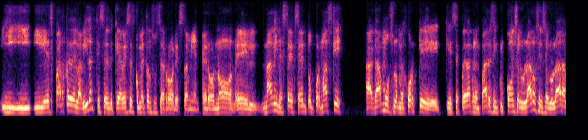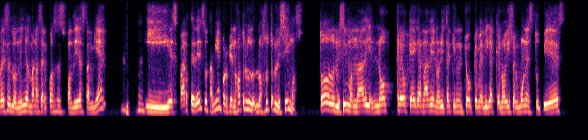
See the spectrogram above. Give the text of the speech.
Y, y- y es parte de la vida que, se, que a veces cometan sus errores también, pero no, el, nadie está exento, por más que hagamos lo mejor que, que se pueda como padres, incluso con celular o sin celular, a veces los niños van a hacer cosas escondidas también, y es parte de eso también, porque nosotros, nosotros lo hicimos, todos lo hicimos, nadie, no creo que haya nadie ahorita aquí en el show que me diga que no hizo alguna estupidez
